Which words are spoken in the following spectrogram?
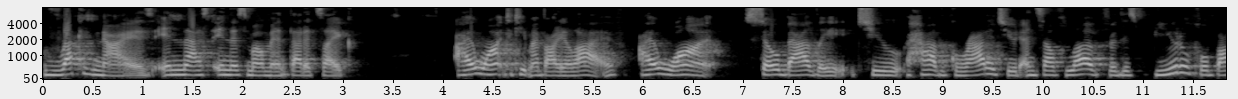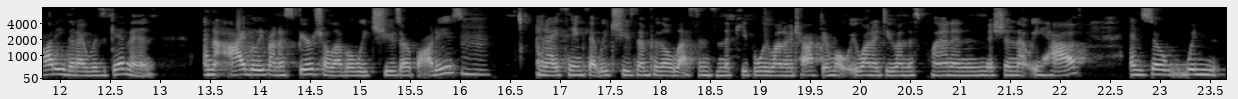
recognize in this in this moment that it's like I want to keep my body alive. I want so badly to have gratitude and self-love for this beautiful body that I was given. And I believe on a spiritual level we choose our bodies. Mm-hmm. And I think that we choose them for the lessons and the people we want to attract and what we want to do on this planet and the mission that we have. And so when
